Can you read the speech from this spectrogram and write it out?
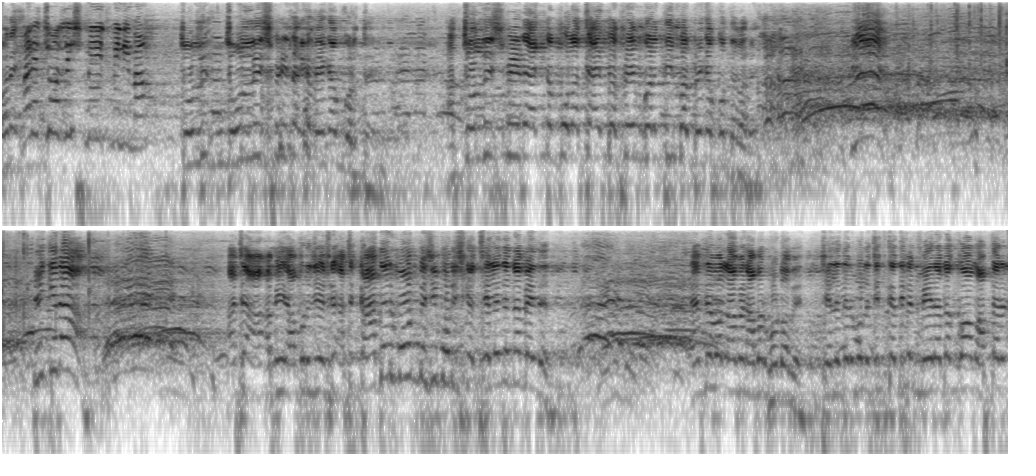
মানে মানে চল্লিশ মিনিট মিনিমাম চল্লিশ চল্লিশ মিনিট আগে মেকআপ করতে। আর চল্লিশ মিনিট একটা পোলা চারটা ফ্রেম করে তিনবার ব্রেকআপ করতে পারে। ঠিক কি না আচ্ছা আমি আপনার জিজ্ঞেস আচ্ছা কাদের মন বেশি পরিষ্কার ছেলেদের না মেয়েদের? এমনি বললে হবে আবার ভোট হবে। ছেলেদের বলে চিৎকার দিবেন মেয়েরা তো কম আপনাদের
